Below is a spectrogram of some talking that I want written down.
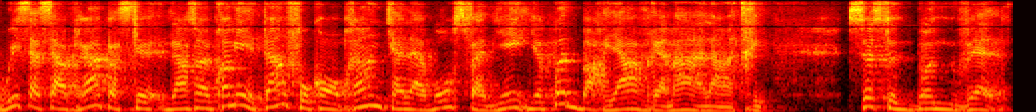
Oui, ça s'apprend parce que dans un premier temps, il faut comprendre qu'à la bourse, Fabien, il n'y a pas de barrière vraiment à l'entrée. Ça, c'est une bonne nouvelle.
